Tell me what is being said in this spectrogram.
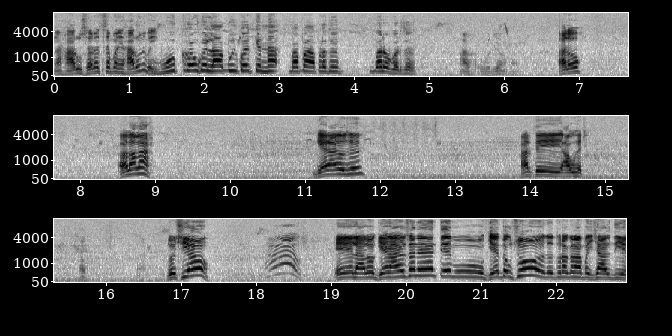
ના સારું સરસ છે પણ સારું ને ભાઈ? હું કહું કોઈ લાભ કોઈ કે ના બાપા આપણે તો બરોબર છે. હા હાલો. હા. લાલા ઘેર આવ્યો છે? હાર તે આવું હેઠ. આવ. ડોશી આવો. એ લાલો ઘેર આવ્યો છે ને તે હું ઘેર દઉં છું તો થોડા ઘણા પૈસા હાલ દઈએ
